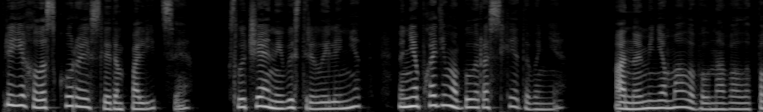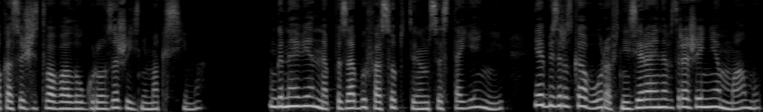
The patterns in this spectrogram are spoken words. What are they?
Приехала скорая, следом полиция. Случайный выстрел или нет, но необходимо было расследование. Оно меня мало волновало, пока существовала угроза жизни Максима. Мгновенно, позабыв о собственном состоянии, я без разговоров, невзирая на возражения мамы,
